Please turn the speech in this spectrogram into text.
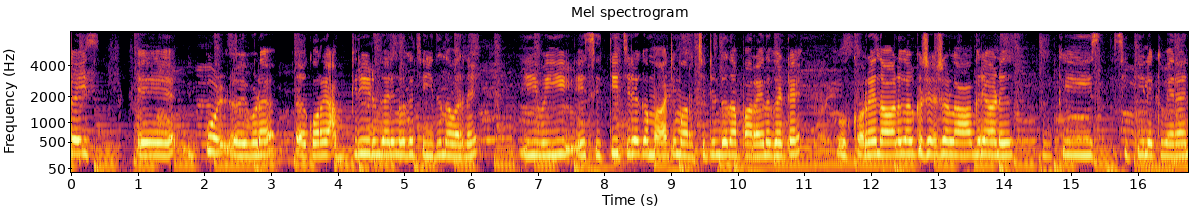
ഗൈസ് ഇപ്പോൾ ഇവിടെ കുറേ അപ്ഗ്രേഡും കാര്യങ്ങളൊക്കെ ചെയ്തെന്നാണ് പറഞ്ഞത് ഈ ഈ സിറ്റി ഇച്ചിരിയൊക്കെ മാറ്റി മറിച്ചിട്ടുണ്ട് എന്നാണ് പറയുന്നത് കേട്ടെ. കുറേ നാളുകൾക്ക് ശേഷമുള്ള ആഗ്രഹമാണ്. എനിക്ക് ഈ സിറ്റിയിലേക്ക് വരാൻ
